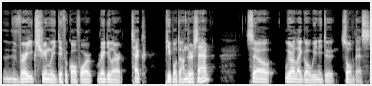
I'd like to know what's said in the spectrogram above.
very extremely difficult for regular tech people to understand. So we are like, oh, we need to solve this,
